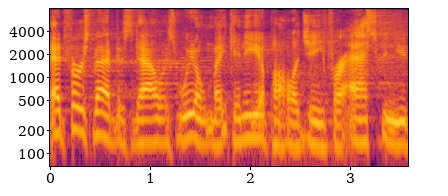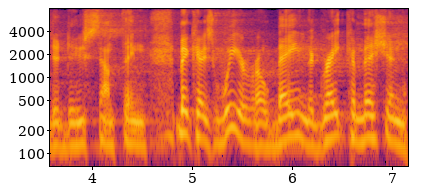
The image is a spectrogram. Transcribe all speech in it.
At First Baptist Dallas, we don't make any apology for asking you to do something because we are obeying the Great Commission.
